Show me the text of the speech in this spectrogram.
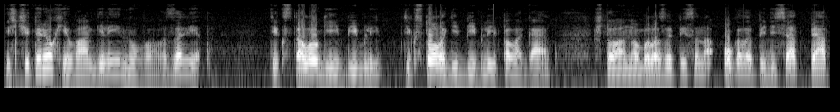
из четырех Евангелий Нового Завета. Текстологии Библии, текстологи Библии полагают, что оно было записано около 55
